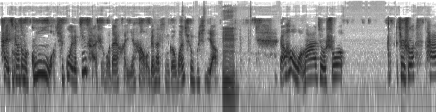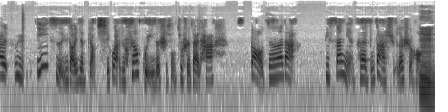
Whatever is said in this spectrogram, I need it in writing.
他也经常这么鼓舞我去过一个精彩的生活，但是很遗憾，我跟他性格完全不一样。嗯，然后我妈就说，就是说她遇第一次遇到一件比较奇怪，就是非常诡异的事情，就是在她到加拿大第三年，她在读大学的时候，嗯，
